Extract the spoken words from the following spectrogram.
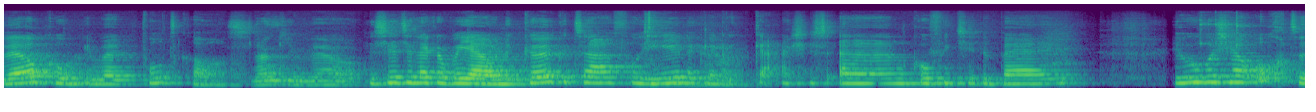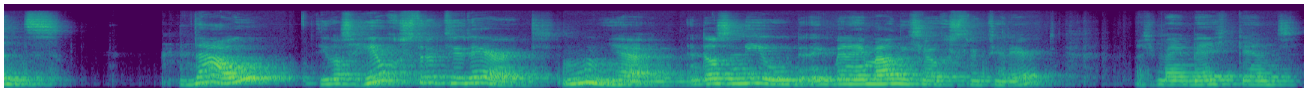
Welkom in mijn podcast. dankjewel. We zitten lekker bij jou aan de keukentafel. Heerlijk, lekker kaarsjes aan, koffietje erbij. Hoe was jouw ochtend? Nou, die was heel gestructureerd. Mm. Ja, en dat is nieuw. Ik ben helemaal niet zo gestructureerd. Als je mij een beetje kent,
